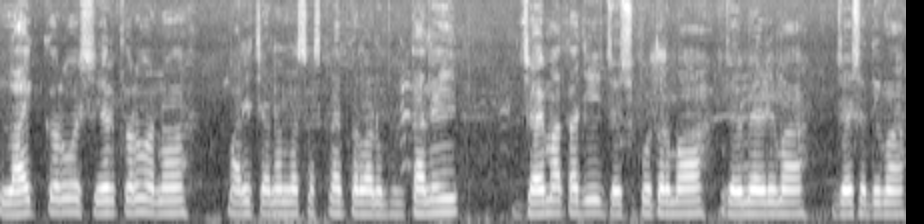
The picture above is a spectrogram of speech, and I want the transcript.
Like કરો, શેર કરો અને મારી ચેનલને સબસ્ક્રાઈબ કરવાનું ભૂલતા નહીં. જય માતાજી, જય શિકોતરમાં જય મેરડીમાં, જય સદીમાં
